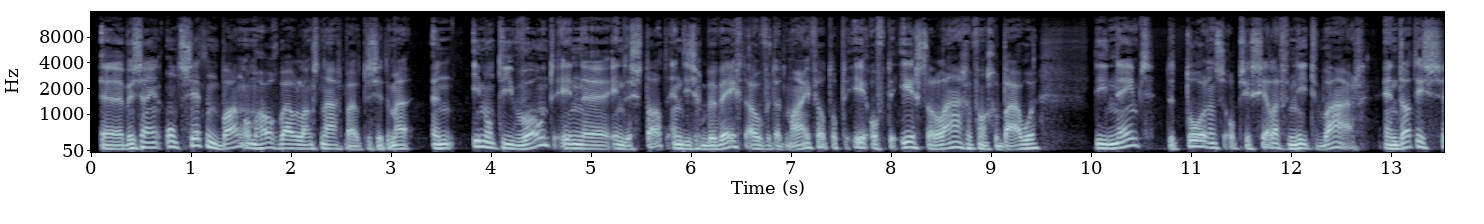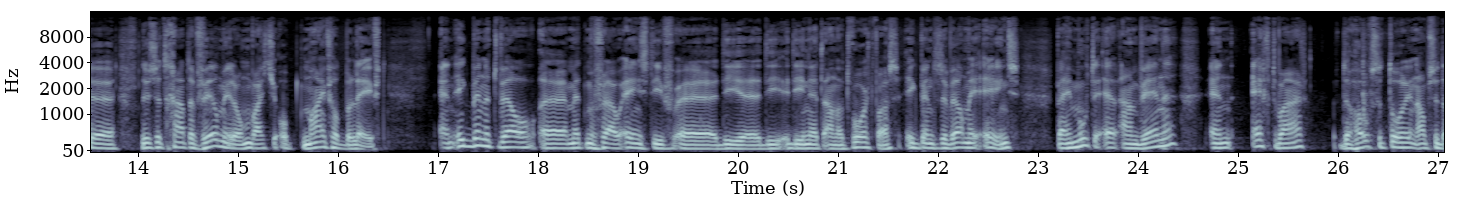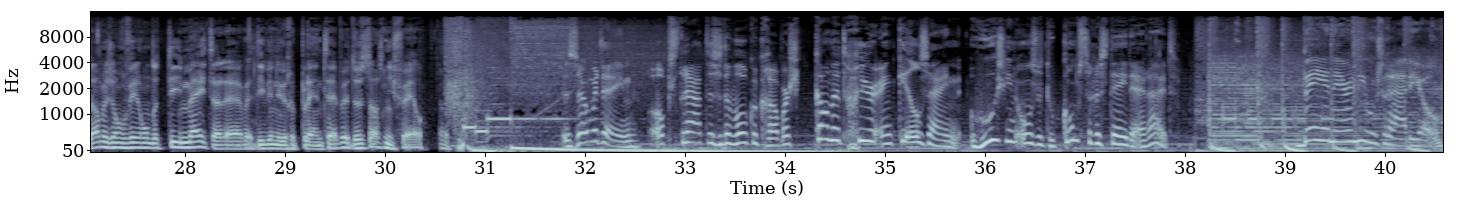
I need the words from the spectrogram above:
Uh, we zijn ontzettend bang om hoogbouw langs naagbouw te zitten. Maar een, iemand die woont in, uh, in de stad en die zich beweegt over dat maaiveld, op de, e of de eerste lagen van gebouwen, die neemt de torens op zichzelf niet waar. En dat is, uh, dus het gaat er veel meer om wat je op het maaiveld beleeft. En ik ben het wel uh, met mevrouw eens, die, uh, die, die, die net aan het woord was. Ik ben het er wel mee eens. Wij moeten eraan wennen. En echt waar, de hoogste toren in Amsterdam is ongeveer 110 meter uh, die we nu gepland hebben. Dus dat is niet veel. Zometeen, op straat tussen de wolkenkrabbers kan het guur en kil zijn. Hoe zien onze toekomstige steden eruit? BNR Nieuwsradio.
